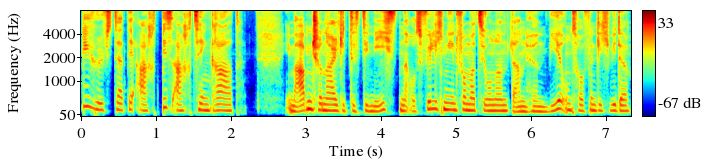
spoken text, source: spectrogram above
die Höchstwerte 8 bis 18 Grad. Im Abendjournal gibt es die nächsten ausführlichen Informationen, dann hören wir uns hoffentlich wieder.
